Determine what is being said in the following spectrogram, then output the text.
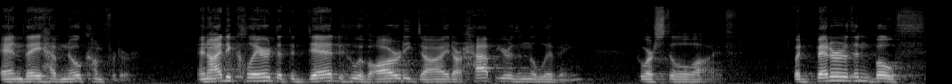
and they have no comforter. And I declared that the dead who have already died are happier than the living who are still alive. But better than both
